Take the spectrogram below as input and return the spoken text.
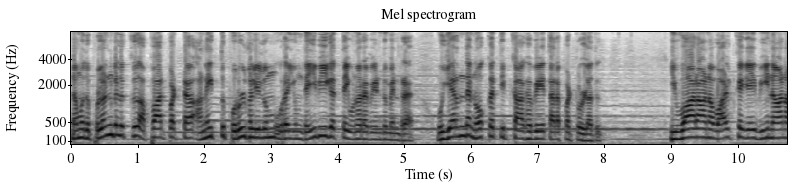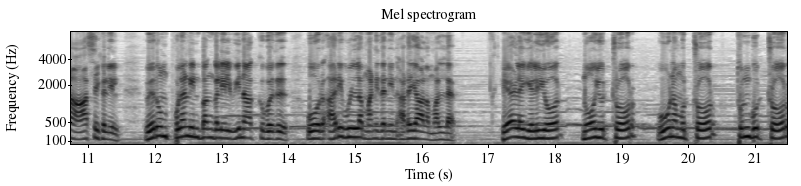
நமது புலன்களுக்கு அப்பாற்பட்ட அனைத்து பொருள்களிலும் உறையும் தெய்வீகத்தை உணர வேண்டும் என்ற உயர்ந்த நோக்கத்திற்காகவே தரப்பட்டுள்ளது. இவ்வாறான வாழ்க்கையை வீணான ஆசைகளில் வெறும் புலன் இன்பங்களில் வீணாக்குவது ஓர் அறிவுள்ள மனிதனின் அடையாளம் அல்ல. ஏழை எளியோர் நோயுற்றோர் ஊனமுற்றோர் துன்புற்றோர்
